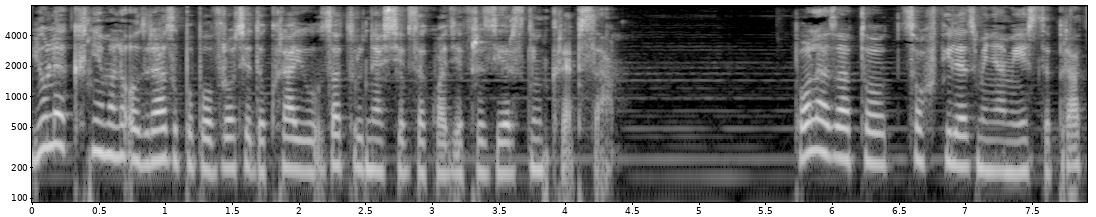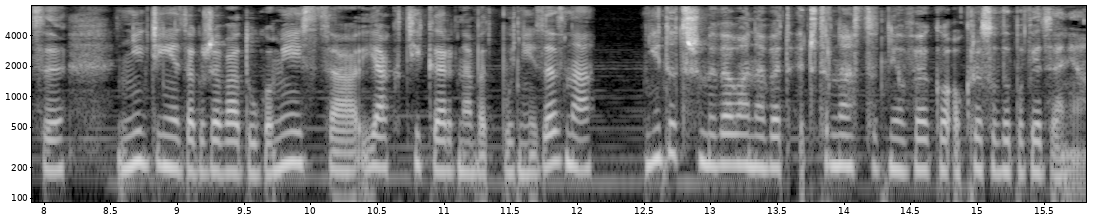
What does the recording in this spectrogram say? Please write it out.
Julek niemal od razu po powrocie do kraju zatrudnia się w zakładzie fryzjerskim Krepsa. Pola za to co chwilę zmienia miejsce pracy, nigdzie nie zagrzewa długo miejsca, jak Ticker nawet później zezna, nie dotrzymywała nawet 14-dniowego okresu wypowiedzenia.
